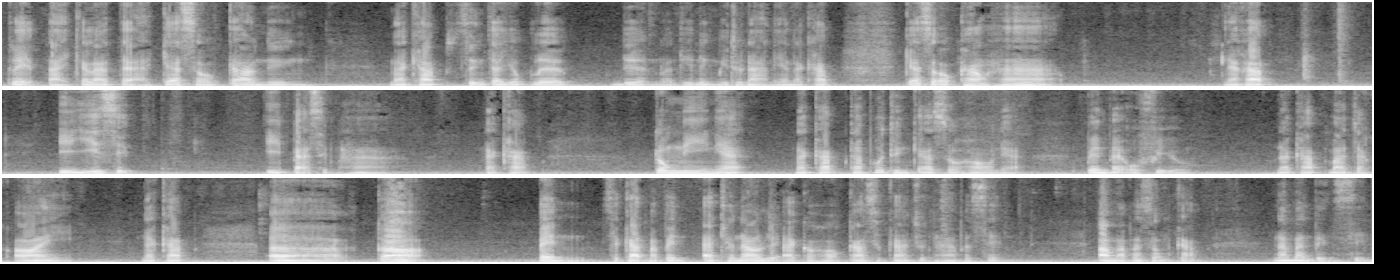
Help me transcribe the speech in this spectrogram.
เกรดไหนก็แล้วแต่แก๊สโซฮอล91 นะครับ ซึ่งจะยกเลิก เดือนวันที่ 1 มิถุนายนนี้นะครับ แก๊สโซฮอล95นะครับ e 20 e 85นะครับ ตรงนี้เนี่ยนะครับ ถ้าพูดถึงแก๊สโซฮอลเนี่ยเป็นไบโอฟิลนะครับ มาจากอ้อยนะครับ เอ่อ ก็เป็นสกัดมาเป็นแอทานอลหรือแอลกอฮอล์ 99.5%เอามาผสมกับน้ำมันเบนซิน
